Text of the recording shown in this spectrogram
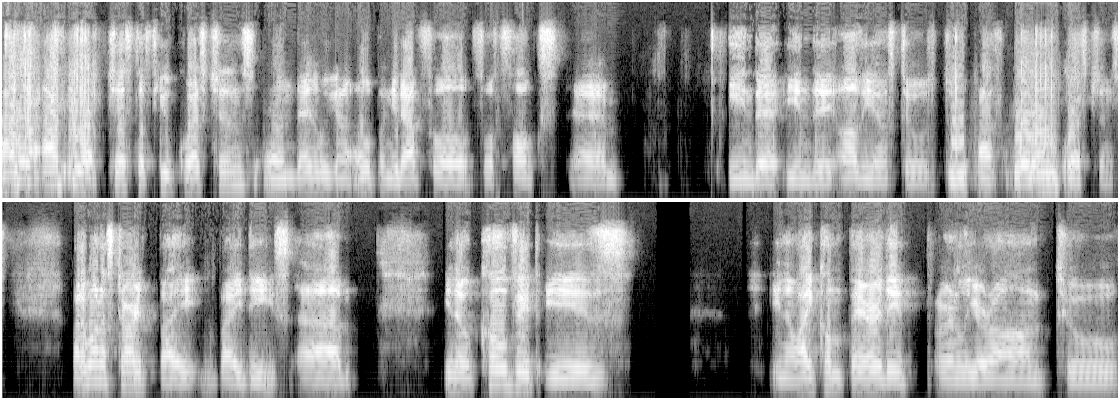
I'm going to ask you just a few questions, and then we're going to open it up for for folks um, in the in the audience to to ask their own questions. But I want to start by by these. Um, you know, COVID is you know, I compared it earlier on to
